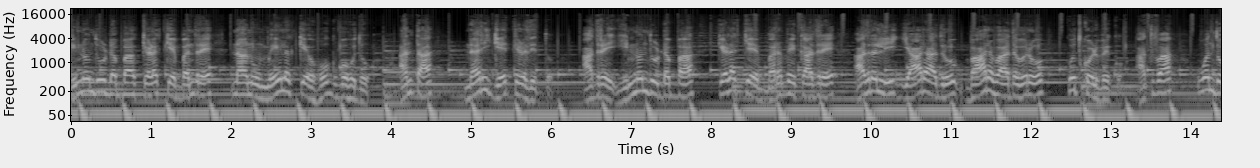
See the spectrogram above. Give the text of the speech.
ಇನ್ನೊಂದು ಡಬ್ಬ ಕೆಳಕ್ಕೆ ಬಂದ್ರೆ ನಾನು ಮೇಲಕ್ಕೆ ಹೋಗಬಹುದು ಅಂತ ನರಿಗೆ ತಿಳಿದಿತ್ತು. ಆದ್ರೆ ಇನ್ನೊಂದು ಡಬ್ಬ ಕೆಳಕ್ಕೆ ಬರಬೇಕಾದ್ರೆ ಅದರಲ್ಲಿ ಯಾರಾದರೂ ಭಾರವಾದವರು ಕೂತ್ಕೊಳ್ಬೇಕು ಅಥವಾ ಒಂದು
